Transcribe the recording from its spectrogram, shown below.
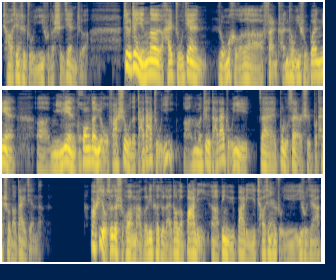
超现实主义艺术的实践者。这个阵营呢，还逐渐融合了反传统艺术观念，呃，迷恋荒诞与偶发事物的达达主义啊。那么，这个达达主义在布鲁塞尔是不太受到待见的。二十九岁的时候啊，玛格丽特就来到了巴黎啊，并与巴黎超现实主义艺术家，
